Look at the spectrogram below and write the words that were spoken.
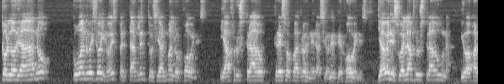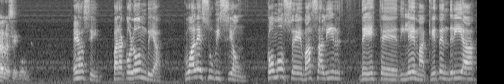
Con lo de Adán, no. Cuba no hizo y no despertarle entusiasmo a los jóvenes y ha frustrado tres o cuatro generaciones de jóvenes. Ya Venezuela ha frustrado una y va para la segunda. Es así. Para Colombia, ¿cuál es su visión? ¿Cómo se va a salir de este dilema? ¿Qué tendría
